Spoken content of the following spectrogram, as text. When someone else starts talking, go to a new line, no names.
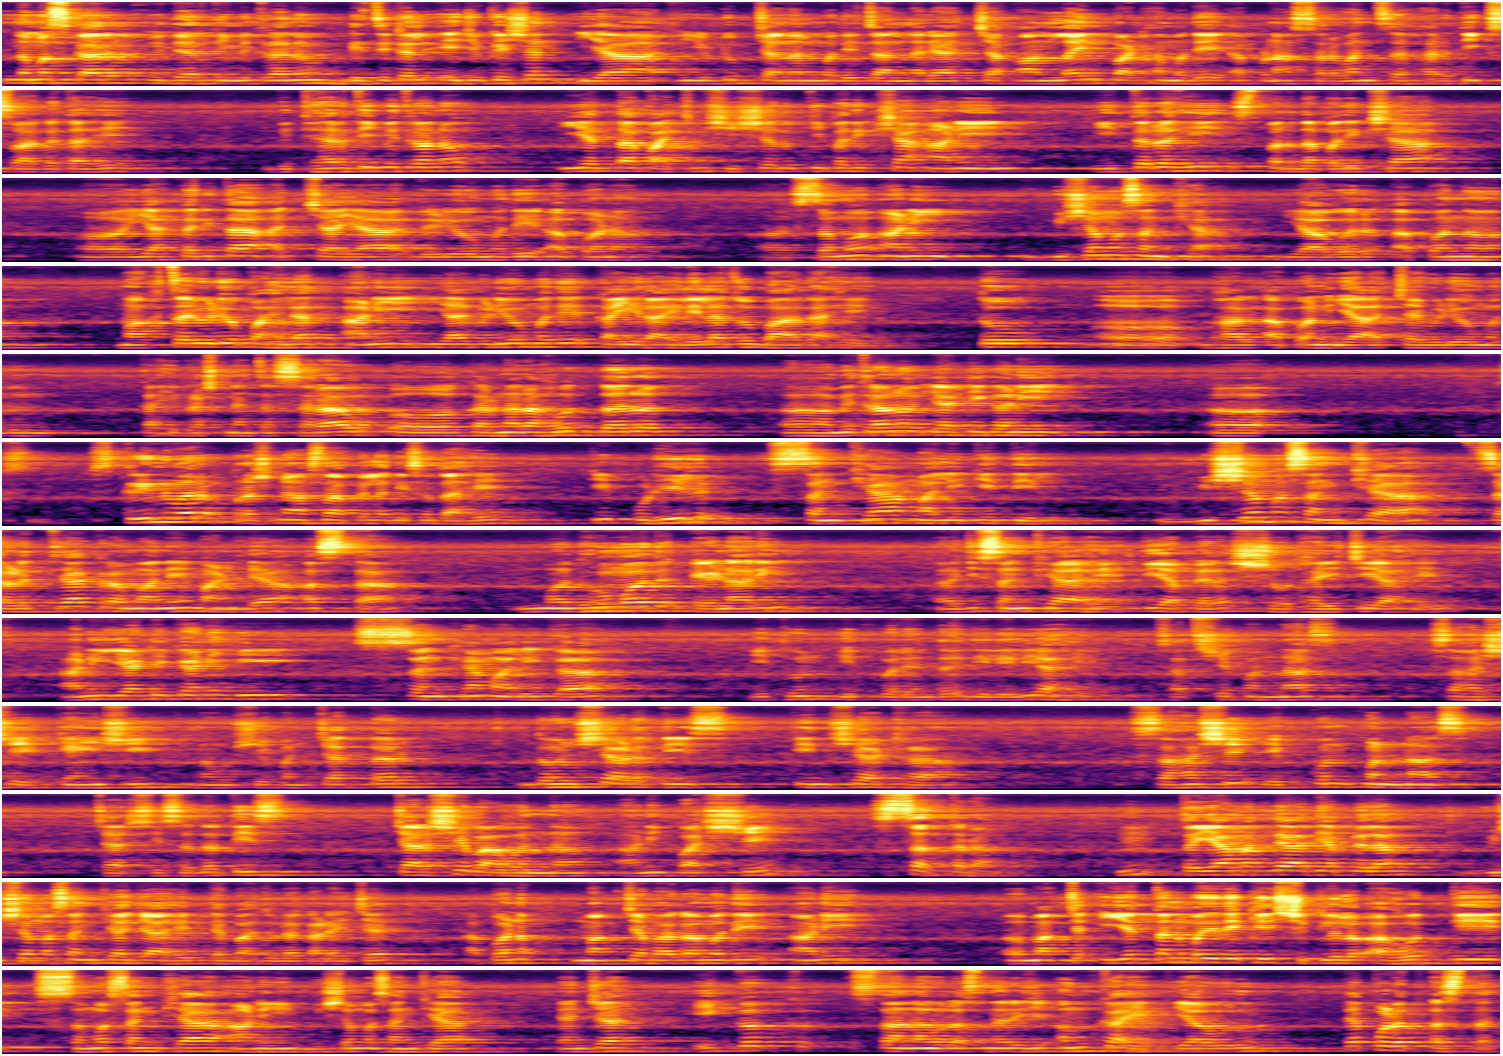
नमस्कार विद्यार्थी मित्रांनो. डिजिटल एज्युकेशन या यूट्यूब चॅनलमध्ये चालणाऱ्या आजच्या ऑनलाईन पाठामध्ये आपणा सर्वांचं हार्दिक स्वागत आहे. विद्यार्थी मित्रांनो इयत्ता पाचवी शिष्यवृत्ती परीक्षा आणि इतरही स्पर्धा परीक्षा याकरिता आजच्या या व्हिडिओमध्ये आपण सम आणि विषम संख्या यावर आपण मागचा व्हिडिओ पाहिलात आणि या व्हिडिओमध्ये काही राहिलेला जो भाग आहे तो भाग आपण या आजच्या व्हिडिओमधून काही प्रश्नांचा सराव करणार आहोत. तर मित्रांनो या ठिकाणी स्क्रीनवर प्रश्न असा आपल्याला दिसत आहे की पुढील संख्या मालिकेतील विषम संख्या चढत्या क्रमाने मांडल्या असता मधोमध येणारी जी संख्या आहे ती आपल्याला शोधायची आहे. आणि या ठिकाणी ही संख्या मालिका इथून इथपर्यंत दिलेली आहे. सातशे पन्नास सहाशे एक्क्याऐंशी नऊशे पंच्याहत्तर दोनशे अडतीस तीनशे अठरा सहाशे एकोणपन्नास चारशे सदतीस चारशे बावन्न आणि पाचशे सतरा. तर यामधल्या आधी आपल्याला विषम संख्या ज्या आहेत त्या बाजूला काढायच्या आहेत. आपण मागच्या भागामध्ये आणि मागच्या इयत्तांमध्ये देखील शिकलेलो आहोत की समसंख्या आणि विषमसंख्या त्यांच्या एकक स्थानावर असणारे जे अंक आहेत यावरून त्या पडत असतात.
